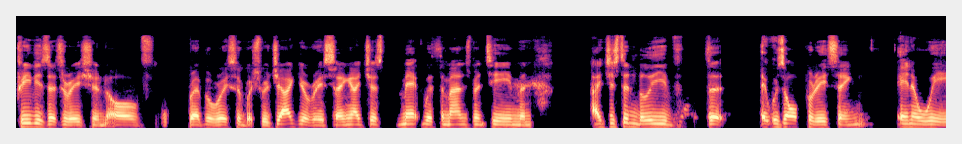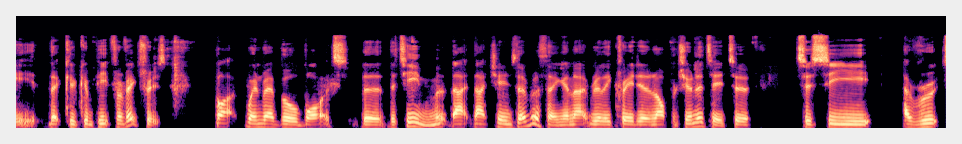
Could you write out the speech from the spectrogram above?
previous iteration of Red Bull Racing, which was Jaguar Racing. I just met with the management team and I just didn't believe that it was operating in a way that could compete for victories. But when Red Bull bought the, the team, that, that changed everything. And that really created an opportunity to, to see a route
